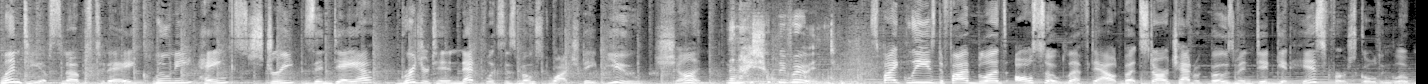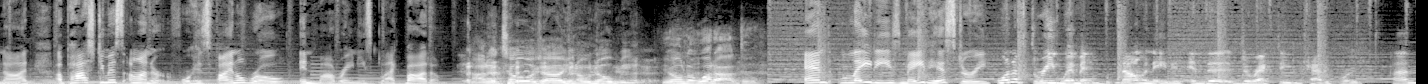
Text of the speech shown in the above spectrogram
Plenty of snubs today Clooney, Hanks, Streep, Zendaya, Bridgerton, Netflix's most watched debut, Shun. Then I shall be ruined. Spike Lee's Da 5 Bloods also left out, but star Chadwick Boseman did get his first Golden Globe nod, a posthumous honor for his final role in Ma Rainey's Black Bottom. I done told y'all you don't know me. You don't know what I'll do. And ladies made history. One of three women nominated in the directing category. I'm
